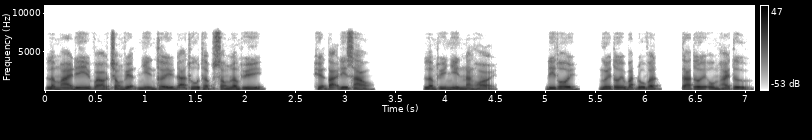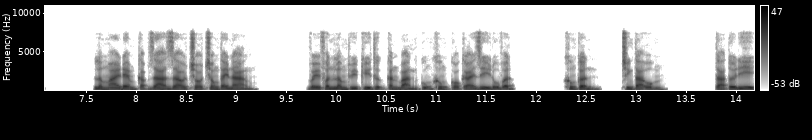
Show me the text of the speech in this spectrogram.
Lâm mai đi vào trong viện nhìn thấy đã thu thập xong lâm thúy. Hiện tại đi sao? Lâm thúy nhìn nàng hỏi. Đi thôi, ngươi tới bắt đồ vật, ta tới ôm hải tử lâm mai đem cặp ra giao cho trong tay nàng. Về phần lâm thúy kỳ thực căn bản cũng không có cái gì đồ vật. Không cần, chính ta ôm. Ta tới đi.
